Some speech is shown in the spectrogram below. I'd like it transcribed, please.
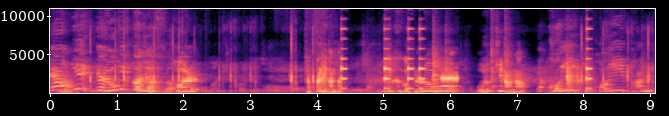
야 여기, 야 여기까지 왔어. 헐. 야 빨리 간다 근데 그거 별로 어렵진 않아 야 거의 거의 반쯤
